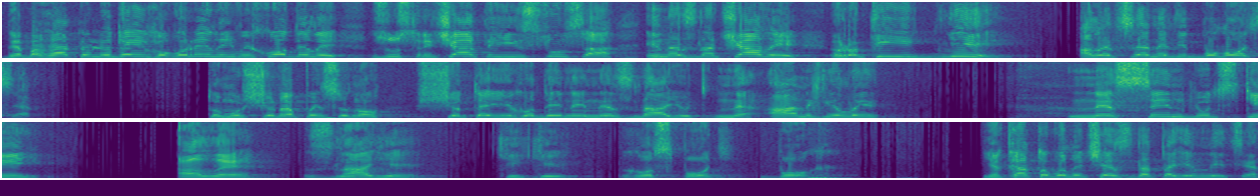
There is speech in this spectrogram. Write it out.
де багато людей говорили і виходили зустрічати Ісуса і назначали роки і дні, але це не відбулося. Тому що написано, що тієї години не знають не ангели, не син людський, але знає тільки Господь Бог. Яка то величезна таємниця,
